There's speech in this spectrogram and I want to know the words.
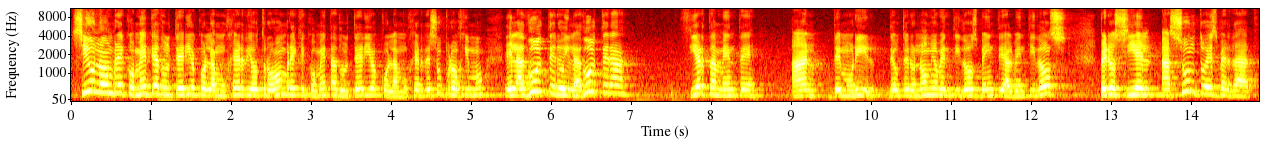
Si un hombre comete adulterio con la mujer de otro hombre que cometa adulterio con la mujer de su prójimo, el adúltero y la adúltera ciertamente han de morir. Deuteronomio 22, 20 al 22. Pero si el asunto es verdad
